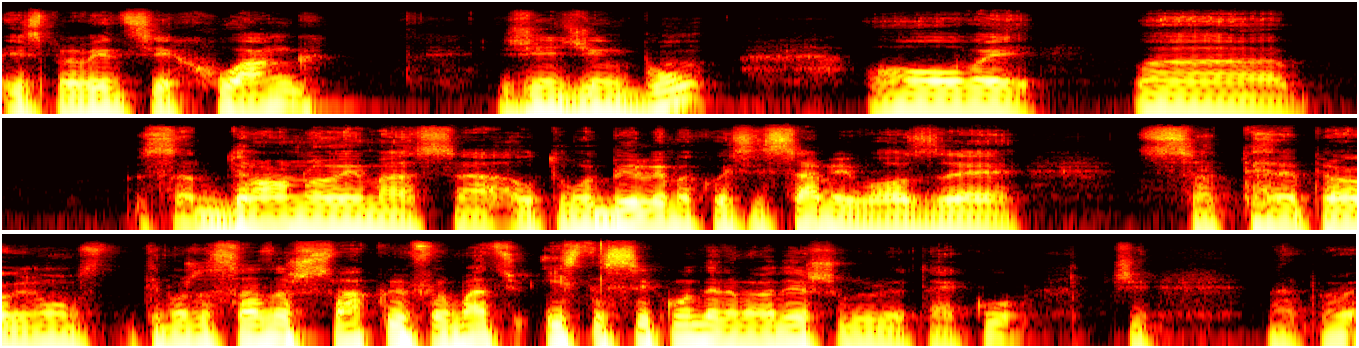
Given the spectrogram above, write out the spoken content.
iz provincije Huang, Xinjiang ovaj, uh, sa dronovima, sa automobilima koji se sami voze, sa TV programom, ti možda saznaš svaku informaciju iste sekunde da odeš u biblioteku. Znači, napravo,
